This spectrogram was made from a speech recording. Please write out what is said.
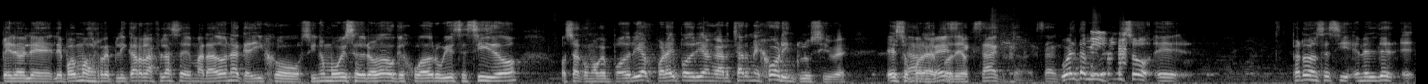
pero le, le podemos replicar la frase de Maradona que dijo, si no me hubiese drogado, ¿qué jugador hubiese sido? O sea, como que podría, por ahí podrían garchar mejor inclusive. Eso por Ah, ahí ¿ves? podría. Exacto, exacto. Igual también Sí. pienso, eh, perdón Ceci, en el, de- eh,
